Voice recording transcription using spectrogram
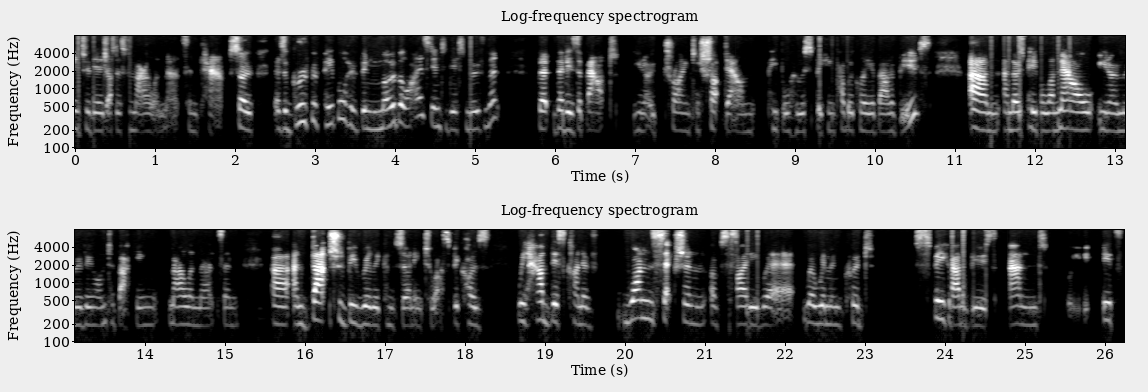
into the Justice for Marilyn Manson camp. So there's a group of people who've been mobilized into this movement that that is about you know trying to shut down people who are speaking publicly about abuse um, and those people are now you know moving on to backing marilyn manson uh, and that should be really concerning to us because we had this kind of one section of society where where women could speak about abuse and it's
